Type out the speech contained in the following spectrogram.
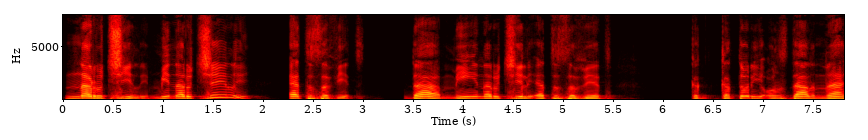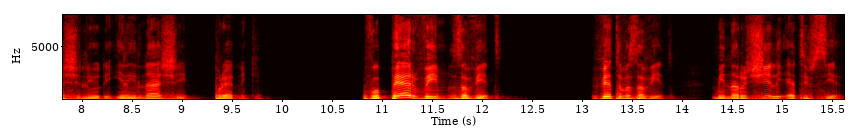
наручили. Мы наручили этот завет. Да, мы наручили этот завет, который он сдал наши люди или наши предники. В первым завет, в этого завет, мы нарушили эти все.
